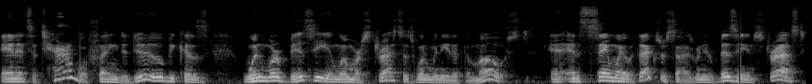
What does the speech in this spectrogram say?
And it's a terrible thing to do because when we're busy and when we're stressed is when we need it the most. And, and it's the same way with exercise. When you're busy and stressed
